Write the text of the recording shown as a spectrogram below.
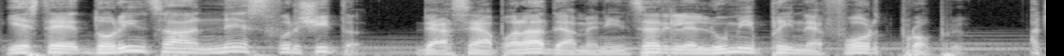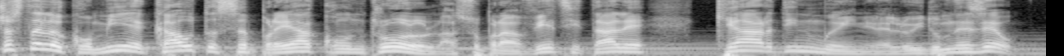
este dorința nesfârșită de a se apăra de amenințările lumii prin efort propriu. Această lăcomie caută să preia controlul asupra vieții tale chiar din mâinile lui Dumnezeu.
